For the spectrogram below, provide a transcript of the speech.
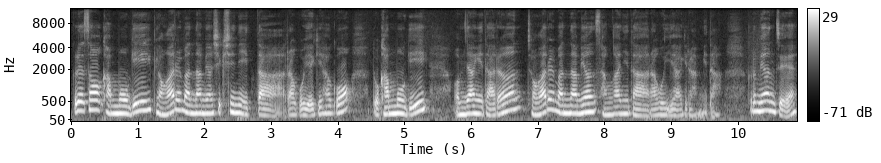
그래서 간목이 병화를 만나면 식신이 있다라고 얘기하고 또 간목이 음양이 다른 정화를 만나면 상관이다라고 이야기를 합니다. 그러면 이제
